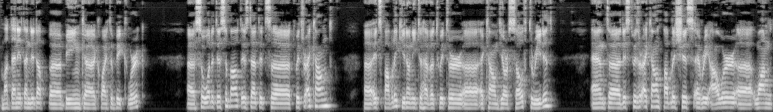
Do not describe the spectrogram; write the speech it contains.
But then it ended up uh, being uh, quite a big work. Uh, so what it is about is that it's a Twitter account. it's public. You don't need to have a Twitter account yourself to read it. And this Twitter account publishes every hour one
